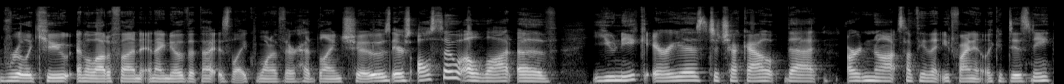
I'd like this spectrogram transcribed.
really cute and a lot of fun. And I know that that is like one of their headline shows. There's also a lot of unique areas to check out that are not something that you'd find at like a Disney.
